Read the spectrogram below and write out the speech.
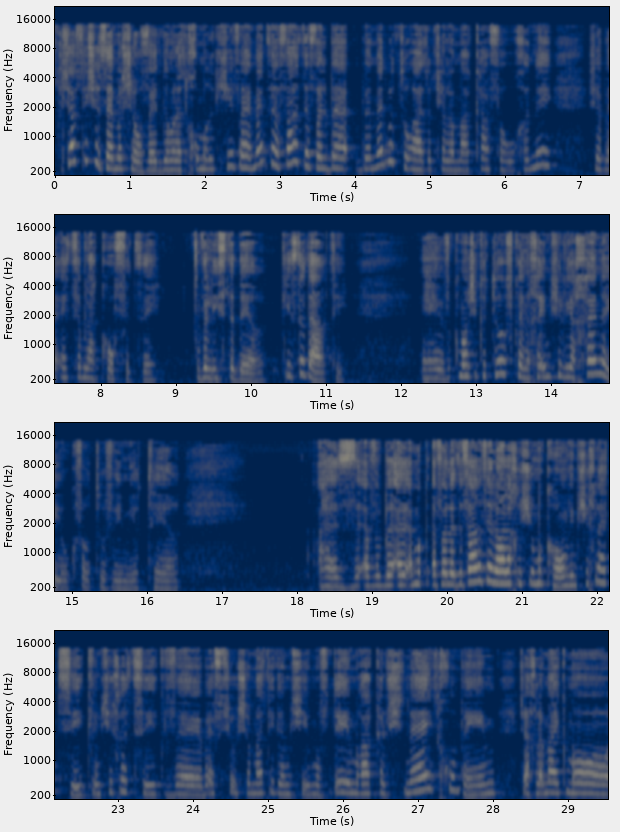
וחשבתי שזה מה שעובד גם על התחום הרגשי, והאמת זה עבד, אבל באמת בצורה הזאת של המעקף הרוחני, שבעצם לעקוף את זה ולהסתדר, כי הסתדרתי. אה, וכמו שכתוב כאן, החיים שלי אכן היו כבר טובים יותר. אז, אבל, אבל הדבר הזה לא הלך לשום מקום והמשיך להציק והמשיך להציק ואיפשהו שמעתי גם שאם עובדים רק על שני תחומים שההחלמה היא כמו,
